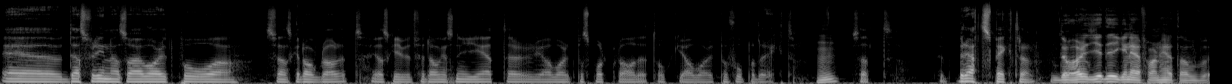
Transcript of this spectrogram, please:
Eh, dessförinnan så har jag varit på Svenska Dagbladet. Jag har skrivit för Dagens Nyheter, jag har varit på Sportbladet och jag har varit på Fotboll Direkt. Mm. Så att ett brett spektrum. Du har en gedigen erfarenhet av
